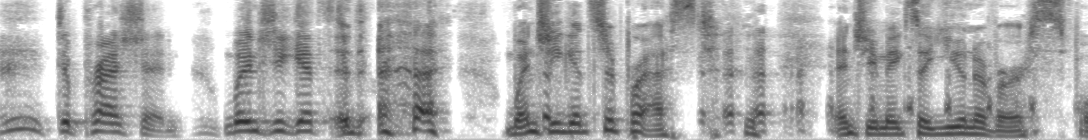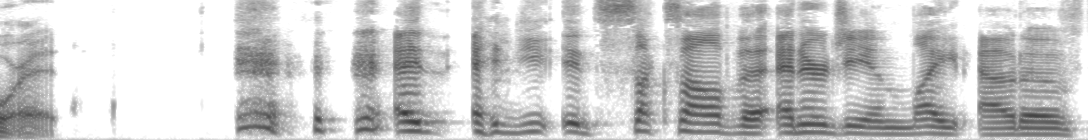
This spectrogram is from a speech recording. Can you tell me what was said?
depression when she gets when she gets depressed and she makes a universe for it. and and you, it sucks all the energy and light out of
